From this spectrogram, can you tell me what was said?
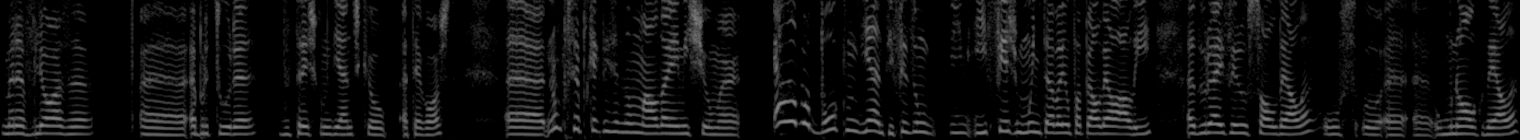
maravilhosa ah, abertura de três comediantes que eu até gosto. Ah, não percebo porque é que dizem tão mal da Amy Schumer. Ela é uma boa comediante e fez, um, e, e fez muito bem o papel dela ali. Adorei ver o sol dela, o, o, o monólogo dela.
